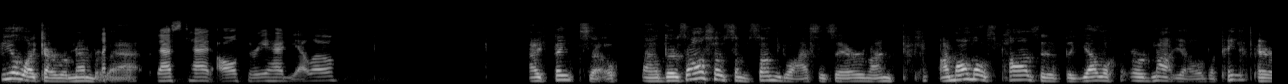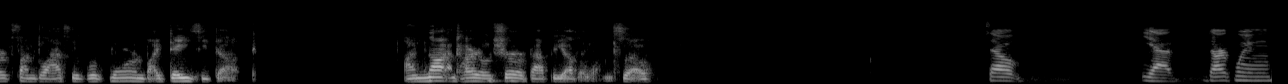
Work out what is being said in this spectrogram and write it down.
feel like I remember that. Best had all three had yellow. I think so. Uh, there's also some sunglasses there, and I'm I'm almost positive the yellow or not yellow, the pink pair of sunglasses was worn by Daisy Duck. I'm not entirely sure about the other one, so So, yeah, Darkwing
